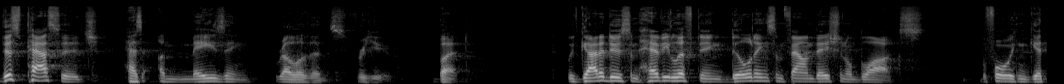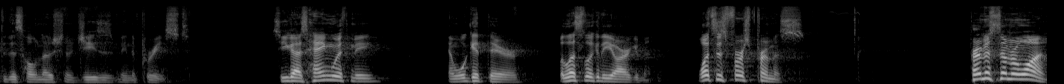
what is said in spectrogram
This passage has amazing relevance for you, but we've got to do some heavy lifting, building some foundational blocks before we can get to this whole notion of Jesus being the priest. So, you guys hang with me and we'll get there, but let's look at the argument. What's his first premise? Premise number one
